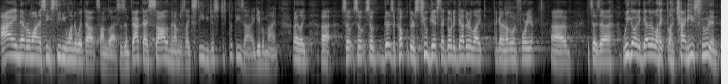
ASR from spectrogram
I never want to see Stevie Wonder without sunglasses. In fact, I saw them and I'm just like, Stevie, just, just put these on. I gave him mine. Right? Like, uh, so, so, so there's a couple, there's two gifts that go together. Like, I got another one for you. Uh, it says, uh, We go together like, like Chinese food and,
